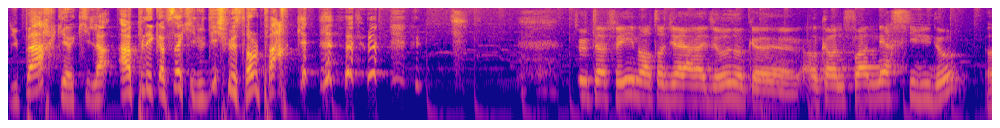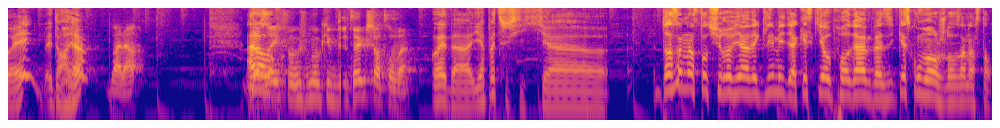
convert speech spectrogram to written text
du parc euh, qui l'a appelé comme ça, qui nous dit je suis dans le parc. Tout à fait, il m'a entendu à la radio. Donc euh, encore une fois, merci Ludo. Ouais, mais de rien. Voilà. Alors- il faut que je m'occupe de toi, que je t'en trouve un. Ouais, bah, y a pas de souci. Euh, Dans un instant, tu reviens avec les médias. Qu'est-ce qu'il y a au programme? Vas-y, qu'est-ce qu'on mange dans un instant?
